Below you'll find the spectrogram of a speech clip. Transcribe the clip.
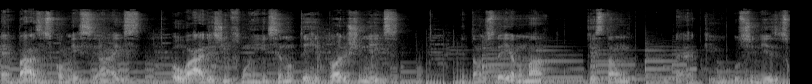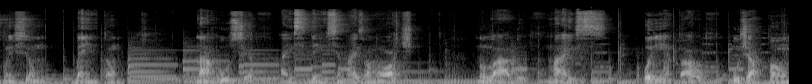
é, bases comerciais ou áreas de influência no território chinês. Então, isso daí era uma questão é, que os chineses conheciam bem. Então, na Rússia, a incidência mais ao norte, no lado mais oriental, o Japão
